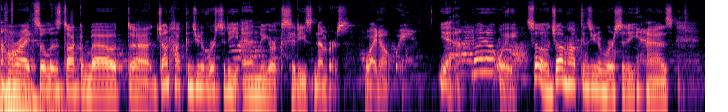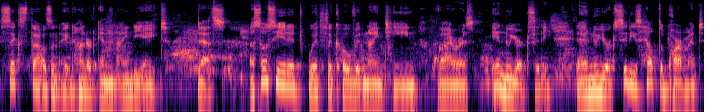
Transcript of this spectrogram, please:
All right, so let's talk about uh, John Hopkins University and New York City's numbers. Why don't we? Yeah, why don't we? So, John Hopkins University has 6,898 deaths associated with the COVID 19 virus in New York City. And New York City's health department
